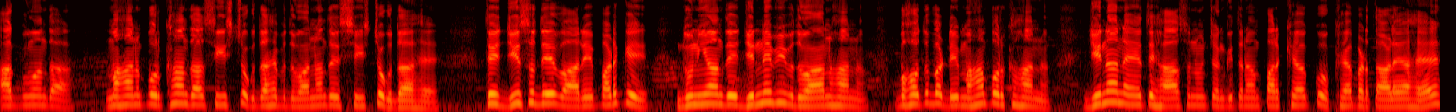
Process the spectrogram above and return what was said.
ਆਗੂਆਂ ਦਾ, ਮਹਾਨ ਪੁਰਖਾਂ ਦਾ ਸੀਸ ਝੁਕਦਾ ਹੈ, ਵਿਦਵਾਨਾਂ ਦੇ ਸੀਸ ਝੁਕਦਾ ਹੈ। ਤੇ ਜਿਸ ਦੇ ਬਾਰੇ ਪੜ੍ਹ ਕੇ ਦੁਨੀਆ ਦੇ ਜਿੰਨੇ ਵੀ ਵਿਦਵਾਨ ਹਨ, ਬਹੁਤ ਵੱਡੇ ਮਹਾਂਪੁਰਖ ਹਨ, ਜਿਨ੍ਹਾਂ ਨੇ ਇਤਿਹਾਸ ਨੂੰ ਚੰਗੀ ਤਰ੍ਹਾਂ ਪਰਖਿਆ, ਘੋਖਿਆ, ਪੜਤਾਲਿਆ ਹੈ,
